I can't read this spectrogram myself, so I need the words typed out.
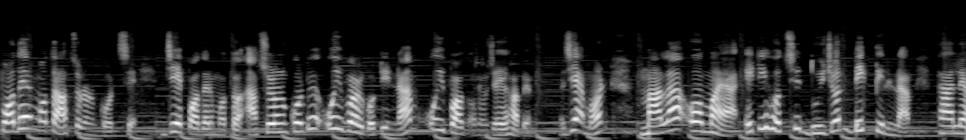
পদের মতো আচরণ করছে? যে পদের মতো আচরণ করবে, ওই বর্গটির নাম ওই পদ অনুযায়ী হবে। যেমন, মালা ও মায়া, এটি হচ্ছে দুইজন ব্যক্তির নাম। তাহলে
